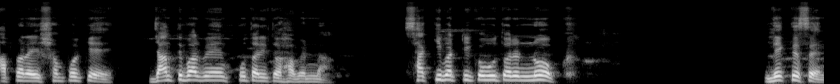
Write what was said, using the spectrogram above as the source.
আপনারা এই সম্পর্কে জানতে পারবেন, প্রতারিত হবেন না। সাকিবাটি কবুতরের নখ দেখতেছেন,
